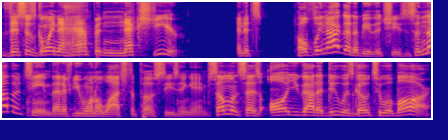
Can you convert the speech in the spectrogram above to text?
this is going to happen next year. And it's Hopefully, not going to be the Chiefs. It's another team that if you want to watch the postseason game, someone says all you got to do is go to a bar.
